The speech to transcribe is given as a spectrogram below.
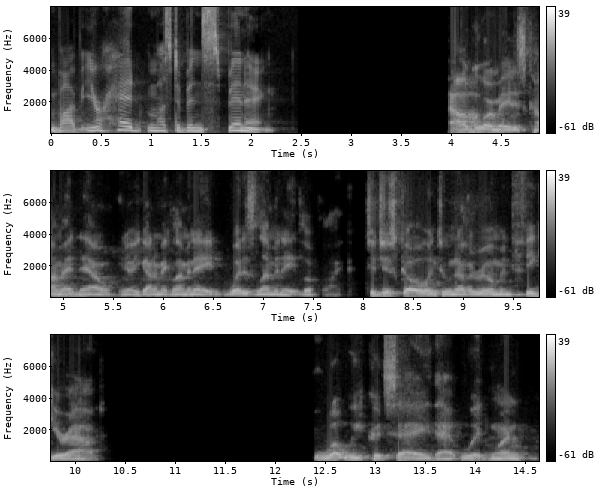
Bob, your head must have been spinning. Al Gore made his comment now, you know, you got to make lemonade. What does lemonade look like? To just go into another room and figure out what we could say that would, one,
